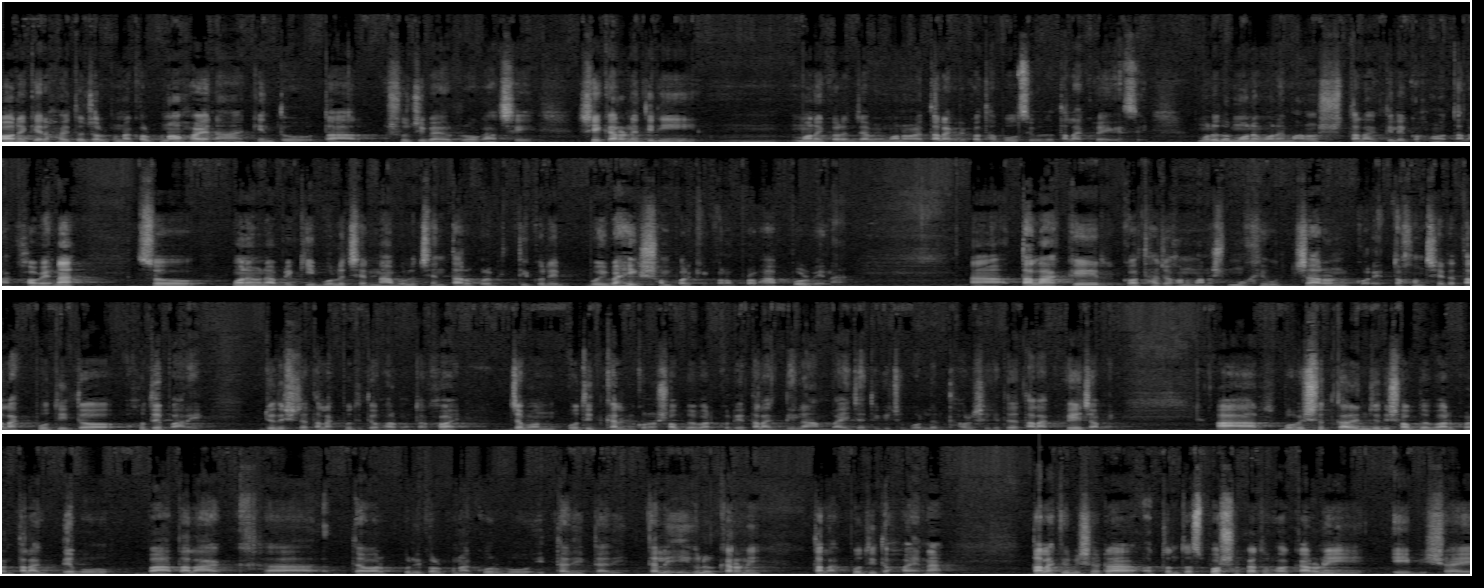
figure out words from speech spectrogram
অনেকের হয়তো জল্পনা কল্পনাও হয় না, কিন্তু তার সূচিবায়ুর রোগ আছে। সেই কারণে তিনি মনে করেন যে আমি মনে মনে তালাকের কথা বলছি বলে তালাক হয়ে গেছে। মূলত মনে মনে মানুষ তালাক দিলে কখনো তালাক হবে না। সো, মনে মনে আপনি কি বলেছেন, না বলেছেন, তার উপর ভিত্তি করে বৈবাহিক সম্পর্কে কোনো প্রভাব পড়বে না। তালাকের কথা যখন মানুষ মুখে উচ্চারণ করে, তখন সেটা তালাক পতিত হতে পারে। যদি সেটা তালাক পতিত হওয়ার মতো হয়। যেমন অতীতকালীন কোনো শব্দ ব্যবহার করে তালাক দিলাম বা এই জাতীয় কিছু বললেন, তাহলে সেক্ষেত্রে তালাক হয়ে যাবে। আর ভবিষ্যৎকালীন যদি শব্দ ব্যবহার করেন, তালাক দেব বা তালাক দেওয়ার পরিকল্পনা করব, ইত্যাদি ইত্যাদি, তাহলে এগুলোর কারণে তালাক পতিত হয় না। তালাকের বিষয়টা অত্যন্ত স্পর্শকাতর হওয়ার কারণে এই বিষয়ে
